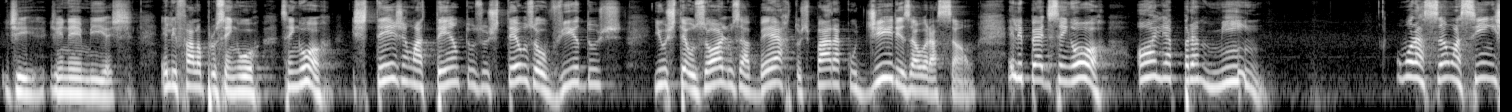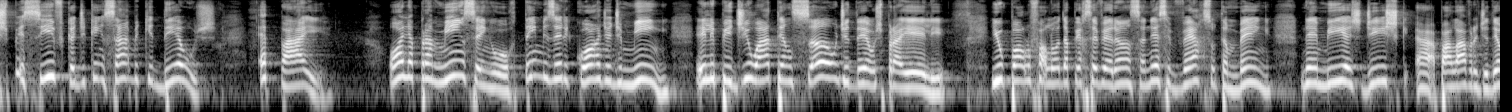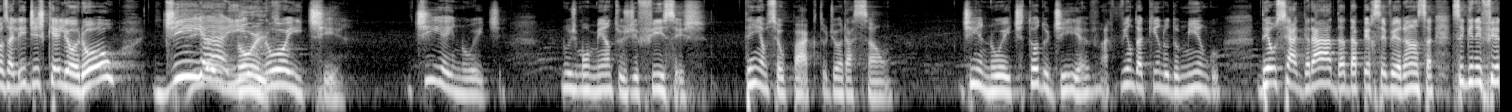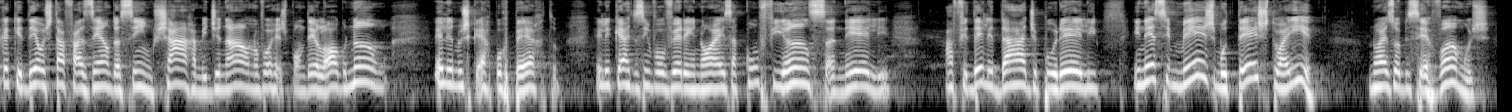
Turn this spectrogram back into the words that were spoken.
de, de Neemias. Ele fala para o Senhor: Senhor, estejam atentos os teus ouvidos e os teus olhos abertos para acudires à oração. Ele pede, Senhor, olha para mim. Uma oração assim específica de quem sabe que Deus é Pai. Olha para mim, Senhor, tem misericórdia de mim. Ele pediu a atenção de Deus para ele. E o Paulo falou da perseverança. Nesse verso também, Neemias diz, a palavra de Deus ali diz que ele orou dia, dia e, noite. e noite. Dia e noite. Nos momentos difíceis, tenha o seu pacto de oração. Dia e noite, todo dia, vindo aqui no domingo. Deus se agrada da perseverança. Significa que Deus está fazendo assim um charme de não, não vou responder logo. Não. Ele nos quer por perto. Ele quer desenvolver em nós a confiança nele, a fidelidade por ele. E nesse mesmo texto aí, nós observamos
